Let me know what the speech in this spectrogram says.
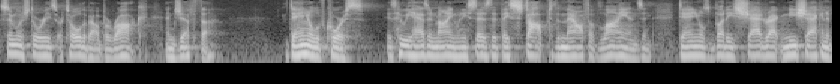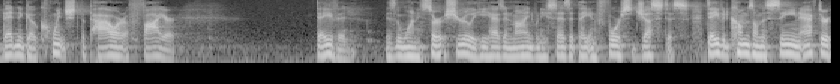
Similar stories are told about Barak and Jephthah. Daniel, of course, is who he has in mind when he says that they stopped the mouth of lions and Daniel's buddies Shadrach, Meshach, and Abednego quenched the power of fire. David is the one surely he has in mind when he says that they enforce justice. David comes on the scene after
